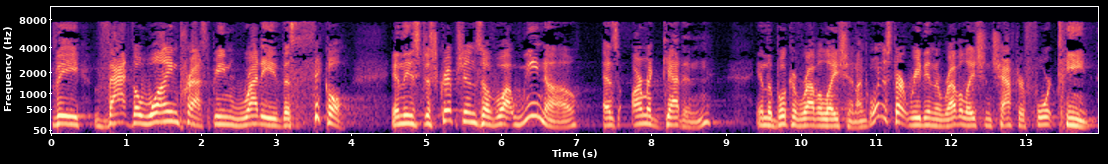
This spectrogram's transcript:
The vat, the wine press being ready, the sickle, in these descriptions of what we know as Armageddon in the book of Revelation. I'm going to start reading in Revelation chapter 14.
